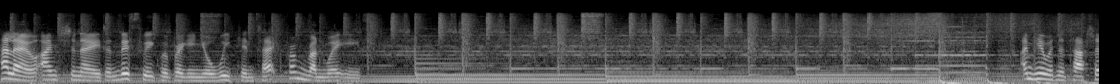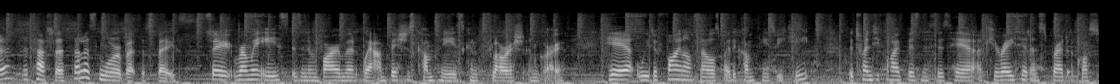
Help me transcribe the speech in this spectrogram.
Hello, I'm Sinead and this week we're bringing your Week in Tech from Runway East. I'm here with Natasha. Natasha, tell us more about the space. So Runway East is an environment where ambitious companies can flourish and grow. Here we define ourselves by the companies we keep. The 25 businesses here are curated and spread across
